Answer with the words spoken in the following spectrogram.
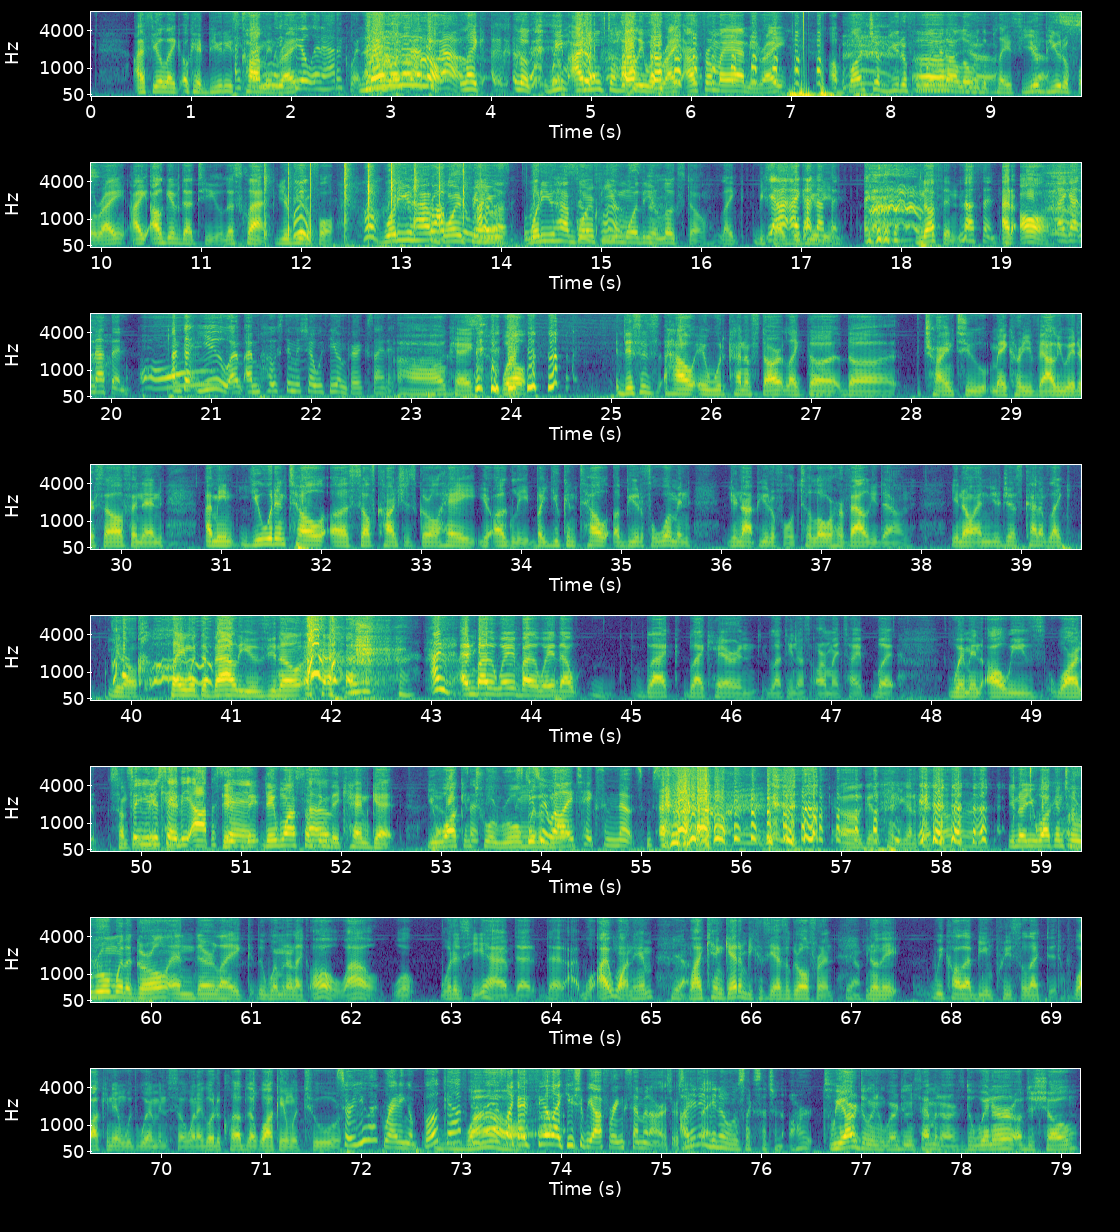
I feel like okay, beauty's I common, right? feel inadequate. I No, no, no, no, no. Like, uh, look, we, I moved to Hollywood, right? I'm from Miami, right? A bunch of beautiful women Uh, all over the place. You're yes. beautiful, right? I, I'll give that to you. Let's clap. You're beautiful. What do you have going for you? It What do you have so going for you more than your looks, though? Like besides yeah, I the got beauty. nothing. I got Nothing. Nothing. At all. I got nothing. I've got you. I'm, I'm hosting the show with you. I'm very excited. Oh, okay. Well, this is how it would kind of start, like the the trying to make her evaluate herself, and then, I mean, you wouldn't tell a self-conscious girl, "Hey, you're ugly," but you can tell a beautiful woman, "You're not beautiful," to lower her value down, you know, and you're just kind of like, you know, playing with the values, you know. and by the way, by the way, that black black hair and Latinas are my type, but women always want something. So you they just say the opposite they, they want something they can get. You Yeah. walk So- into a room Excuse with me a while girl. I take some notes. I'm sorry. uh, get a pen. You got a pen? All right. You know, you walk into a room with a girl, and they're like, the women are like, oh wow, well, what does he have that that I, well I want him. Yeah. Well, I can't get him because he has a girlfriend. Yeah. You know, they we call that being pre-selected, walking in with women. So when I go to clubs, I walk in with two. Or, so are you like writing a book after Wow. this? Like I feel like you should be offering seminars or something. I something. didn't even know it was like such an art. we are doing we're doing seminars. The winner of the show.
